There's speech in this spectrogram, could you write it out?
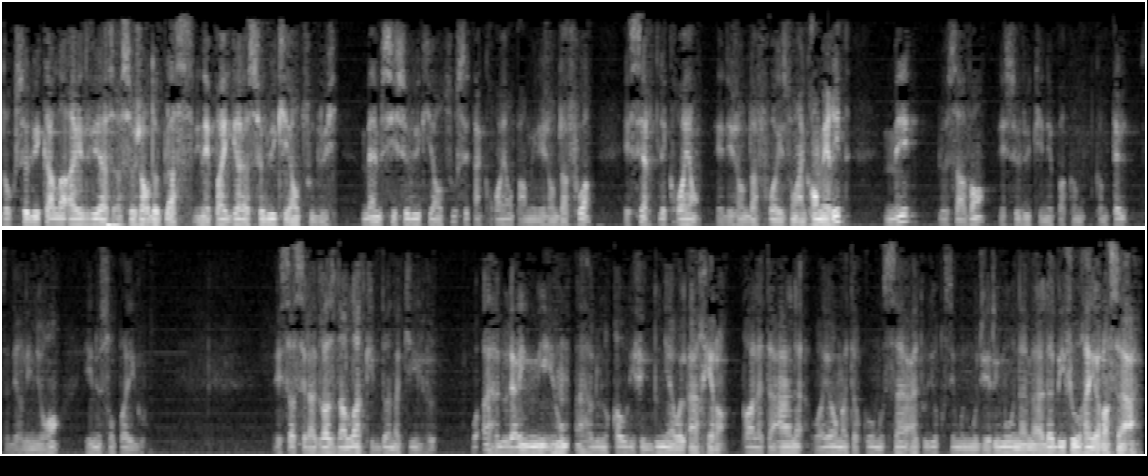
Donc celui qu'Allah a élevé à, ce genre de place, il n'est pas égal à celui qui est en dessous de lui. Même si celui qui est en dessous, c'est un croyant parmi les gens de la foi, et certes les croyants et les gens de la foi, ils ont un grand mérite, mais le savant et celui qui n'est pas comme, comme tel, c'est-à-dire l'ignorant, ils ne sont pas égaux. Et ça, c'est la grâce d'Allah qu'il donne à qui il veut. وأهل العلم هم أهل القول في الدنيا والآخرة قال تعالى ويوم تقوم الساعة يقسم المجرمون ما لبثوا غير ساعة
